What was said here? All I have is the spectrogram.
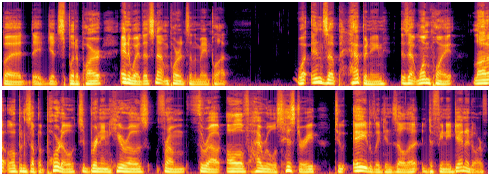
but they get split apart. Anyway, that's not important to the main plot. What ends up happening is at one point, Lana opens up a portal to bring in heroes from throughout all of Hyrule's history to aid Link and Zelda in defeating Ganondorf.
